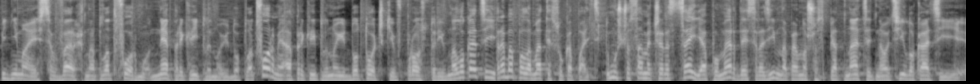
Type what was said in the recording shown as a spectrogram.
піднімаєшся вверх на платформу, не прикріпленою до платформи, а прикріпленою до точки в просторі на локації, треба поламати сука пальці. Тому що саме через це я помер десь разів, напевно, що з 15 на оцій локації.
